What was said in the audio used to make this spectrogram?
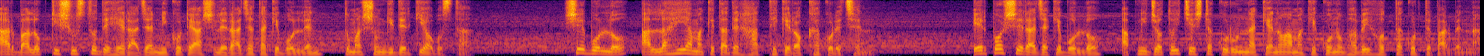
আর বালকটি সুস্থ দেহে রাজার নিকটে আসলে রাজা তাকে বললেন, তোমার সঙ্গীদের কি অবস্থা? সে বলল, আল্লাহই আমাকে তাদের হাত থেকে রক্ষা করেছেন। এরপর সে রাজাকে বলল, আপনি যতই চেষ্টা করুন না কেন আমাকে কোনোভাবেই হত্যা করতে পারবেন না।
